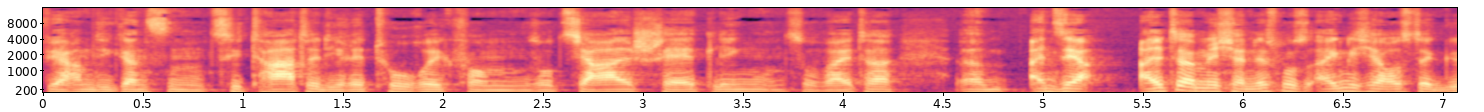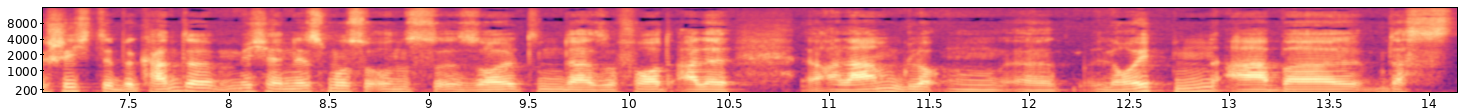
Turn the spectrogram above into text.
wir haben die ganzen Zitate, die Rhetorik vom Sozialschädling und so weiter. Ähm, ein sehr alter Mechanismus, eigentlich ja aus der Geschichte bekannter Mechanismus. Uns sollten da sofort alle Alarmglocken äh, läuten, aber das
